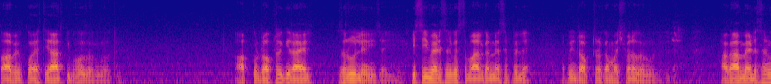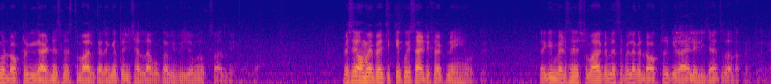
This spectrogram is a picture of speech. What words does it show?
तो आपको एहतियात की बहुत ज़रूरत है। आपको डॉक्टर की राय ज़रूर लेनी चाहिए। किसी मेडिसिन को इस्तेमाल करने से पहले अपने डॉक्टर का मशवरा ज़रूर ले लें। अगर आप मेडिसिन को डॉक्टर की गाइडेंस में इस्तेमाल करेंगे तो इन आपको कभी भी जो है नुकसान नहीं होगा। वैसे होम्योपैथिक के कोई साइड इफ़ेक्ट नहीं होते। लेकिन मेडिसिन इस्तेमाल करने से पहले अगर डॉक्टर की राय ले ली जाए तो ज़्यादा बेहतर है।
